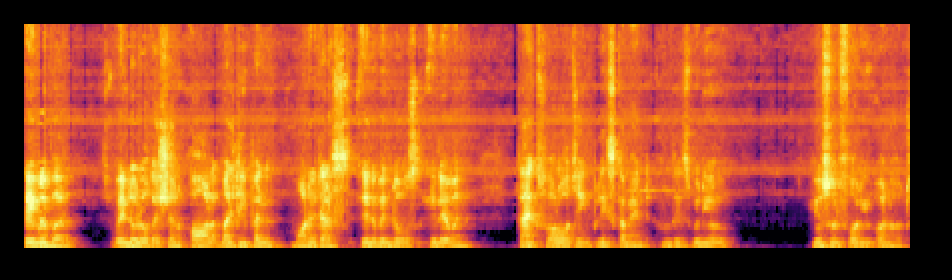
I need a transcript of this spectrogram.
remember window location on multiple monitors in Windows 11. Thanks for watching. Please comment on this video useful for you or not.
